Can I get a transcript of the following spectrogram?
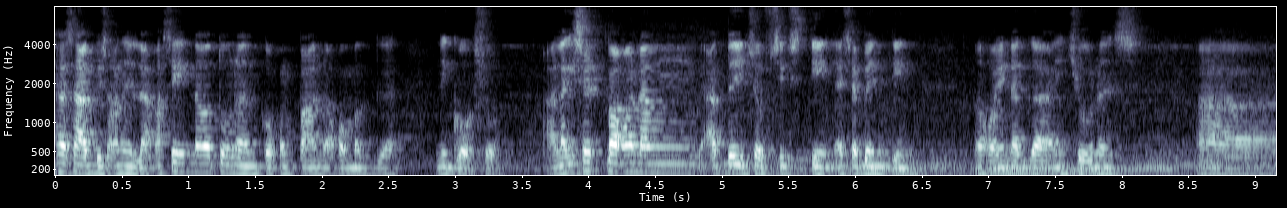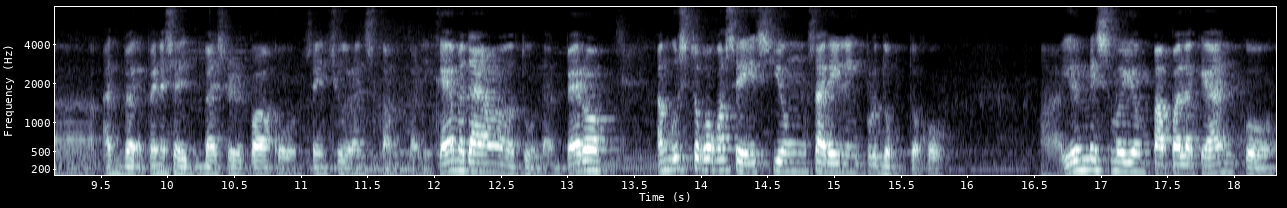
masasabi sa kanila kasi nautunan ko kung paano ako mag-negosyo. Uh, nag-start pa ako ng, at the age of 16, eh 17, okay, nag-insurance, uh, advi- financial advisor pa ako sa insurance company. Kaya madami akong natutunan. Pero, ang gusto ko kasi is yung sariling produkto ko. Ah, yun mismo yung papalakihan ko.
